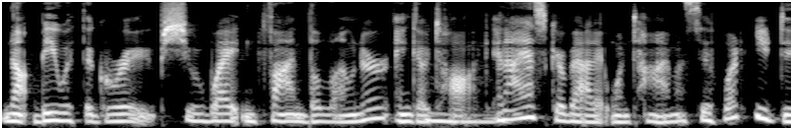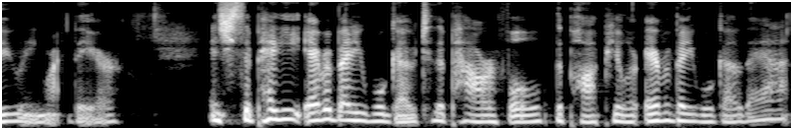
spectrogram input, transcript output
not be with the group. She would wait and find the loner and go talk. Mm. And I asked her about it one time. I said, What are you doing right there? And she said, Peggy, everybody will go to the powerful, the popular, everybody will go that.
